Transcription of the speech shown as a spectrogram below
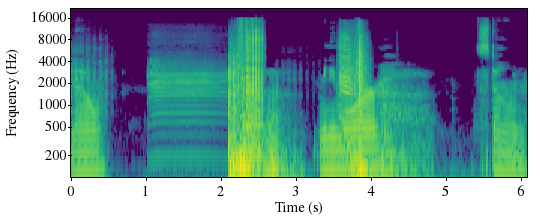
Now, need more stone.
